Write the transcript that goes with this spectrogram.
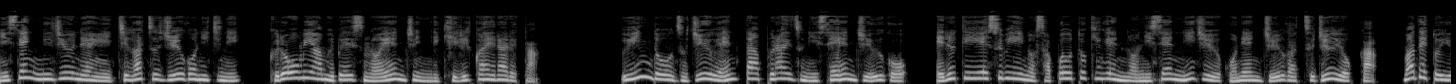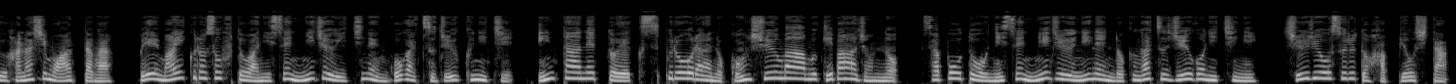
2020年1月15日にクローミアムベースのエンジンに切り替えられた。Windows 10エンタープライズ2015 LTSB のサポート期限の2025年10月14日までという話もあったが、米マイクロソフトは2021年5月19日、インターネットエクスプローラーのコンシューマー向けバージョンのサポートを2022年6月15日に終了すると発表した。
